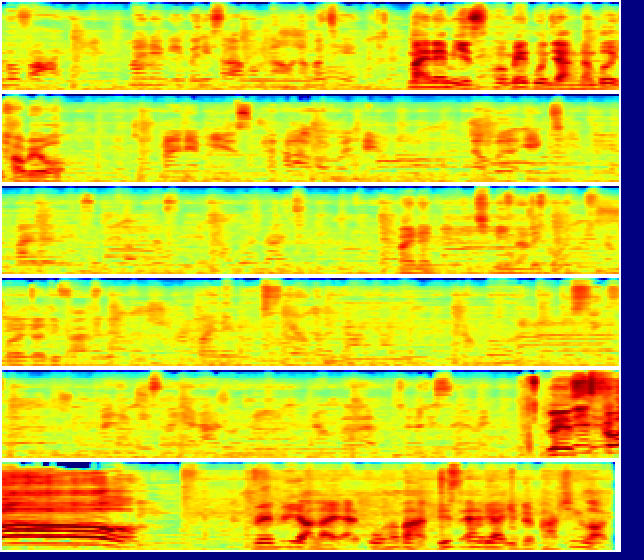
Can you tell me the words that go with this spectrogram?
number five. My name is Panisala Pomnau, number 10. My name is Hermes บุญยัง number 12 My name is Chini Malikul, number 35. My name is Kya Kalyani, number 36. My name is Maya number 37. Let's, go! When we arrive at Uhabat, this area is the parking lot.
